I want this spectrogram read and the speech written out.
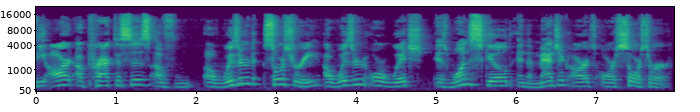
The art of practices of a wizard, sorcery, a wizard or witch is one skilled in the magic arts or sorcerer.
